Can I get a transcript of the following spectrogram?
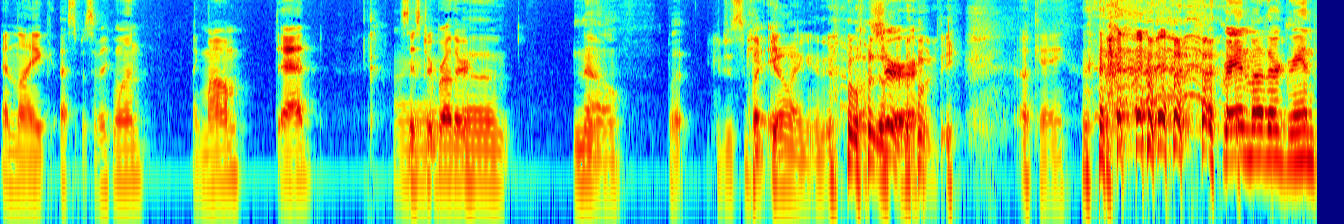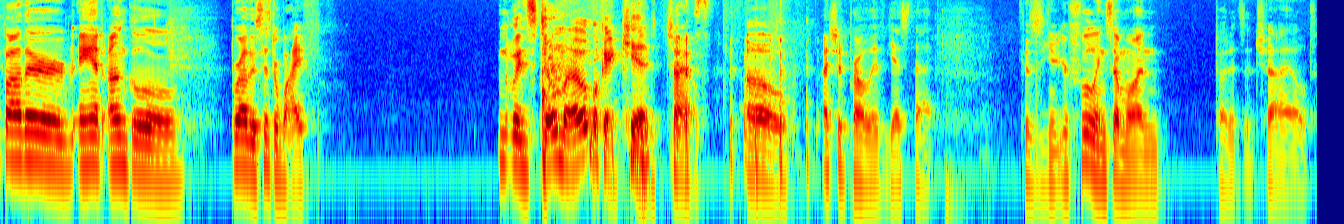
And like a specific one, like mom, dad, sister, brother. Um, no. But you could just keep But it- going and it Oh, sure. Okay. Grandmother, grandfather, aunt, uncle, brother, sister, wife. No, Wait, still no? Okay, kid, child. Oh, I should probably have guessed that. Because you're fooling someone, but it's a child.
